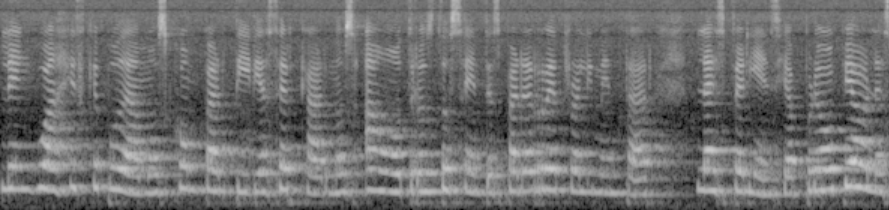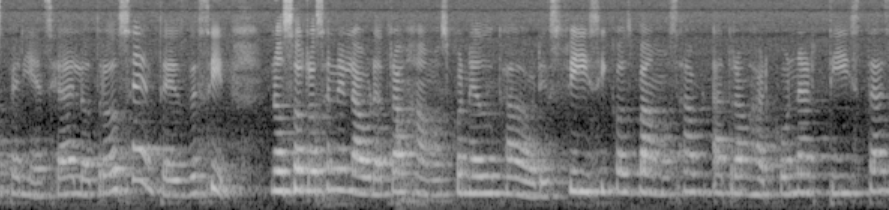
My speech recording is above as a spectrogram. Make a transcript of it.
lenguajes que podamos compartir y acercarnos a otros docentes para retroalimentar la experiencia propia o la experiencia del otro docente. Es decir, nosotros en el aula trabajamos con educadores físicos, vamos a, trabajar con artistas,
